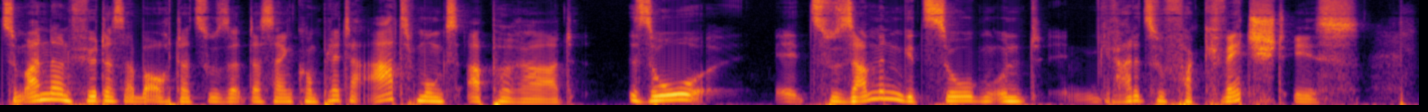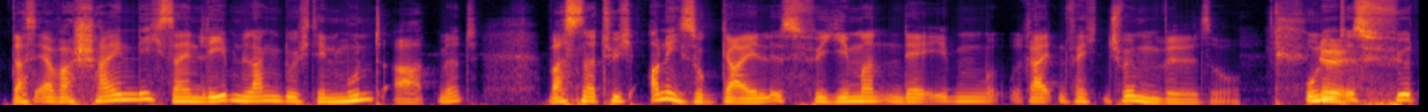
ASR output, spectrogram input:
Zum anderen führt das aber auch dazu, dass sein kompletter Atmungsapparat so äh, zusammengezogen und geradezu verquetscht ist, dass er wahrscheinlich sein Leben lang durch den Mund atmet, was natürlich auch nicht so geil ist für jemanden, der eben Reiten, Fechten, Schwimmen will, so. Und Nö. es führt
